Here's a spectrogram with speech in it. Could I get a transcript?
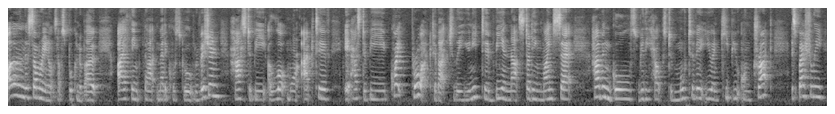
Other than the summary notes I've spoken about, I think that medical school revision has to be a lot more active. It has to be quite proactive actually. You need to be in that studying mindset. Having goals really helps to motivate you and keep you on track especially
